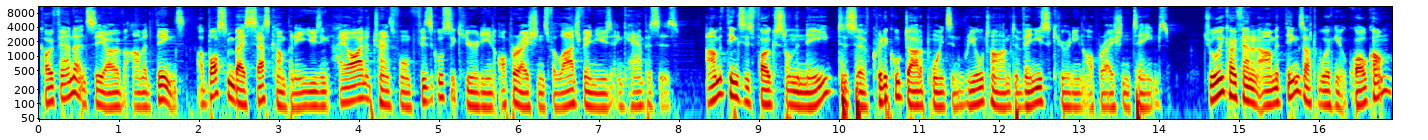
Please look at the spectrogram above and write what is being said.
co founder and CEO of Armored Things, a Boston based SaaS company using AI to transform physical security and operations for large venues and campuses. Armored Things is focused on the need to serve critical data points in real time to venue security and operation teams. Julie co founded Armored Things after working at Qualcomm,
